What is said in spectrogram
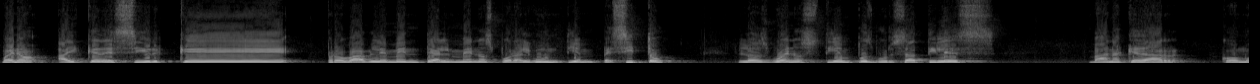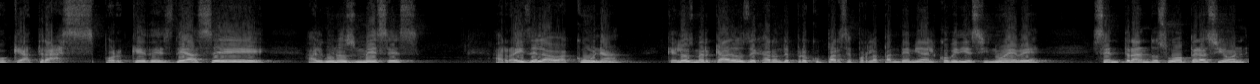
Bueno, hay que decir que probablemente al menos por algún tiempecito, los buenos tiempos bursátiles van a quedar como que atrás, porque desde hace algunos meses, a raíz de la vacuna, que los mercados dejaron de preocuparse por la pandemia del COVID-19, centrando su operación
